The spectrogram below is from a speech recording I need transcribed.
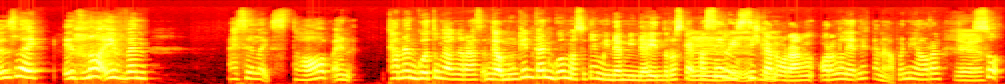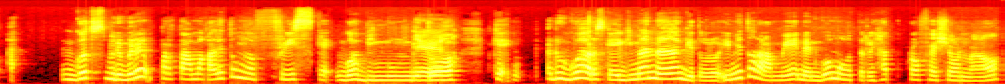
It's like it's not even I say like stop and karena gue tuh nggak ngerasa nggak mungkin kan gue maksudnya mindah-mindahin terus kayak pasti Hmm, risih kan hmm. orang orang liatnya kenapa nih orang Yeah. so gue tuh bener-bener pertama kali tuh nge-freeze kayak gue bingung gitu Yeah. loh kayak aduh gue harus kayak gimana gitu loh ini tuh rame dan gue mau terlihat profesional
